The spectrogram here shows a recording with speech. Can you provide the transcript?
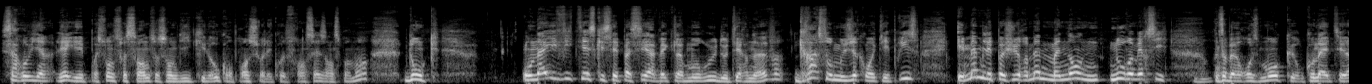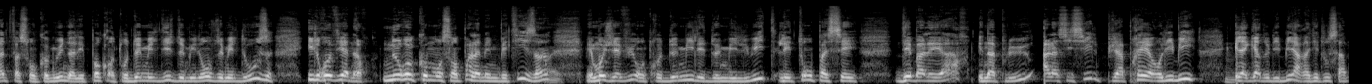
Ça revient. Là, il y a des poissons de 60, 70 kilos qu'on prend sur les côtes françaises en ce moment. Donc, on a évité ce qui s'est passé avec la morue de Terre-Neuve, grâce aux mesures qui ont été prises, et même les pêcheurs eux-mêmes maintenant nous remercient. On dit, ben, heureusement qu'on a été là de façon commune à l'époque entre 2010, 2011, 2012. Ils reviennent. Alors, ne recommençons pas la même bêtise, hein, mais moi j'ai vu entre 2000 et 2008 les thons passer des Baléares, il n'y en a plus, à la Sicile, puis après en Libye. Et la guerre de Libye a arrêté tout ça.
